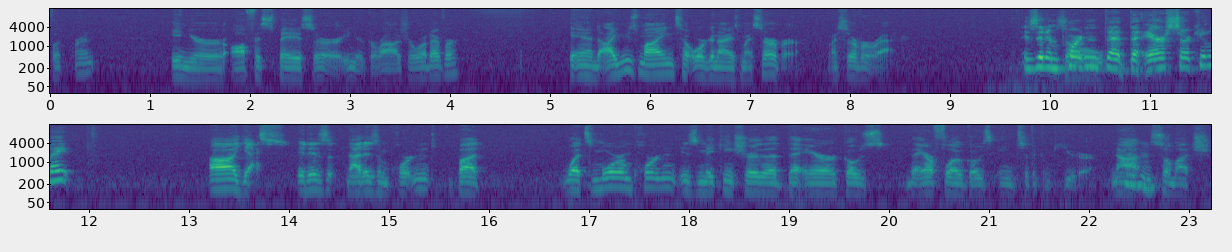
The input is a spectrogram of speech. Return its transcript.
footprint in your office space or in your garage or whatever. And I use mine to organize my server, my server rack. Is it important so, that the air circulate? Uh, yes, it is. That is important, but what's more important is making sure that the air goes, the airflow goes into the computer, not mm-hmm. so much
